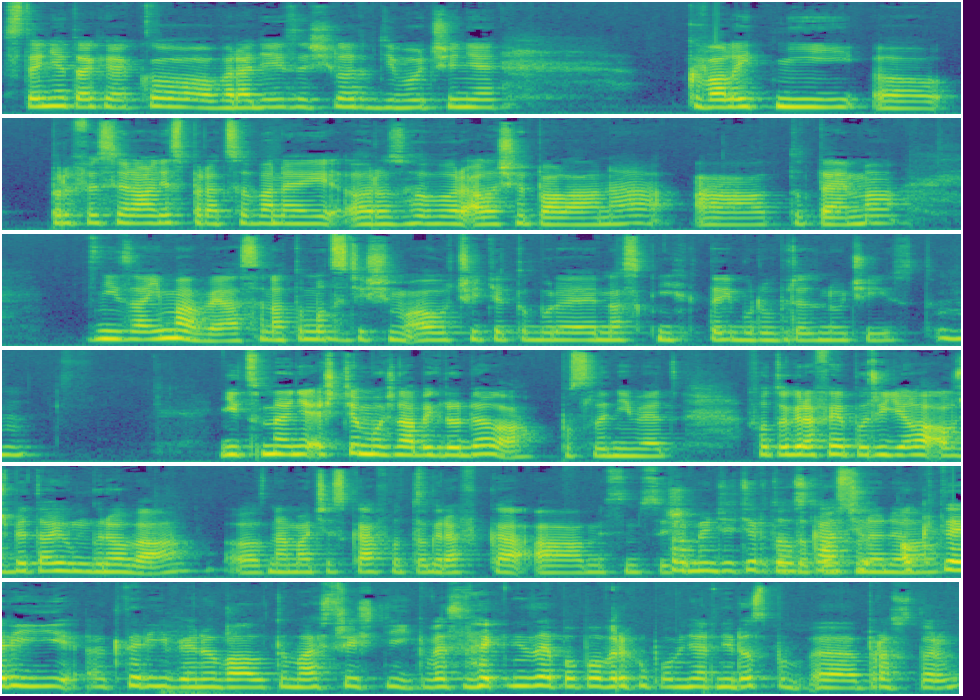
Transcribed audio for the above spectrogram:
stejně tak jako v Raději zešílet v divočině kvalitní, uh, profesionálně zpracovaný rozhovor Aleše Palána a to téma zní zajímavě. Já se na to moc těším a určitě to bude jedna z knih, který budu v březnu číst. Mm-hmm. Nicméně ještě možná bych dodala poslední věc. Fotografie pořídila Alžběta Jungrova, eh, známá česká fotografka a myslím si, Promiň, že tě to skáču, o který, který věnoval Tomáš Třeštík ve své knize po povrchu poměrně dost uh, prostoru.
